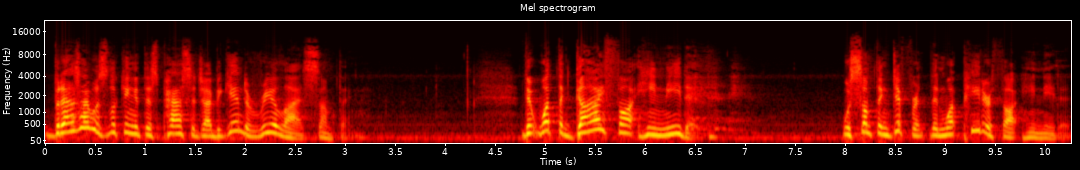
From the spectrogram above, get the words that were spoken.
But as I was looking at this passage, I began to realize something. That what the guy thought he needed was something different than what Peter thought he needed.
